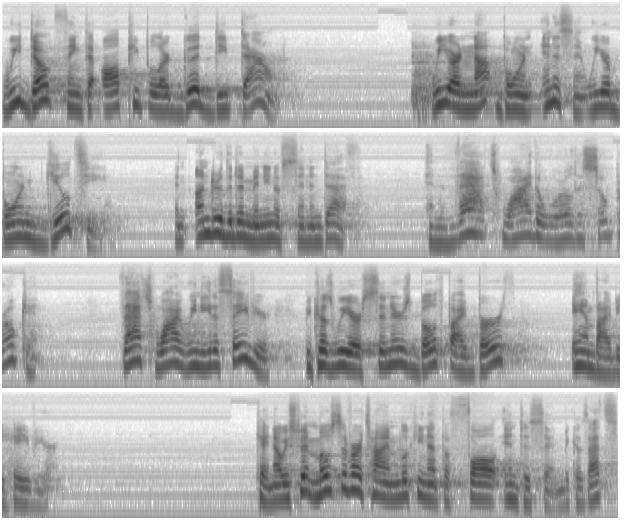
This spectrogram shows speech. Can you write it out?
we don't think that all people are good deep down. We are not born innocent, we are born guilty and under the dominion of sin and death. And that's why the world is so broken. That's why we need a Savior, because we are sinners both by birth and by behavior. Okay, now we spent most of our time looking at the fall into sin because that's,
